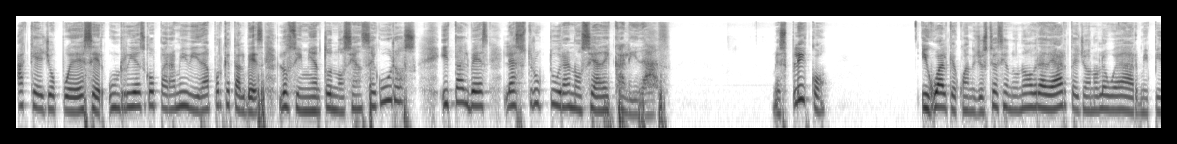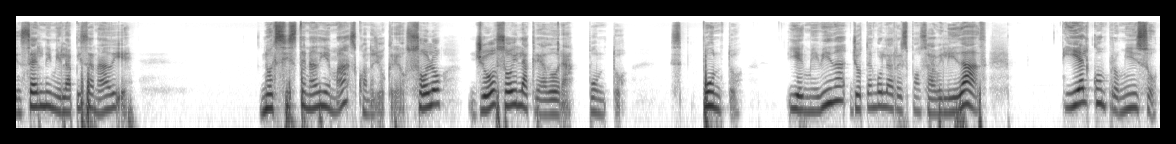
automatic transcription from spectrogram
aquello puede ser un riesgo para mi vida porque tal vez los cimientos no sean seguros y tal vez la estructura no sea de calidad. ¿Me explico? Igual que cuando yo estoy haciendo una obra de arte, yo no le voy a dar mi pincel ni mi lápiz a nadie. No existe nadie más cuando yo creo, solo yo soy la creadora, punto. Punto. Y en mi vida yo tengo la responsabilidad y el compromiso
